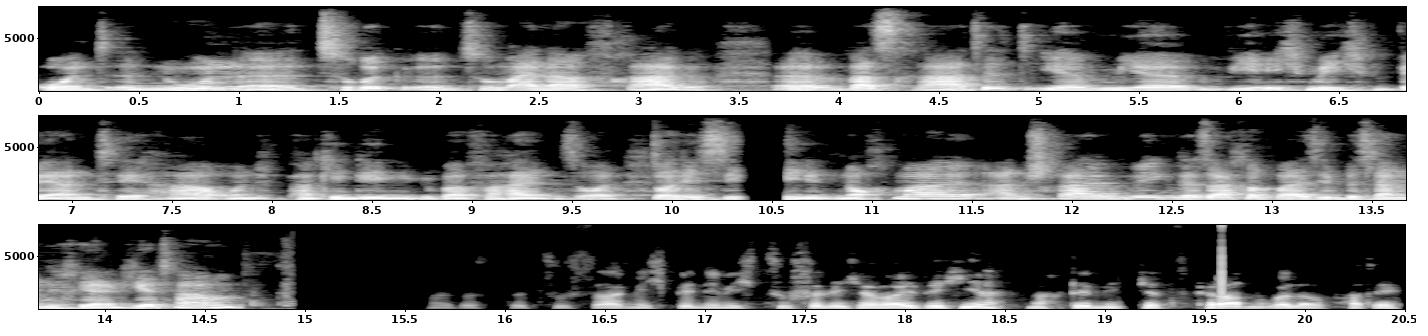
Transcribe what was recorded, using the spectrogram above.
Und äh, nun äh, zurück äh, zu meiner Frage. Äh, was ratet ihr mir, wie ich mich Bernd TH und Paki gegenüber verhalten soll? Soll ich sie nochmal anschreiben wegen der Sache, weil sie bislang nicht reagiert haben? was dazu sagen. Ich bin nämlich zufälligerweise hier, nachdem ich jetzt Piratenurlaub hatte,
